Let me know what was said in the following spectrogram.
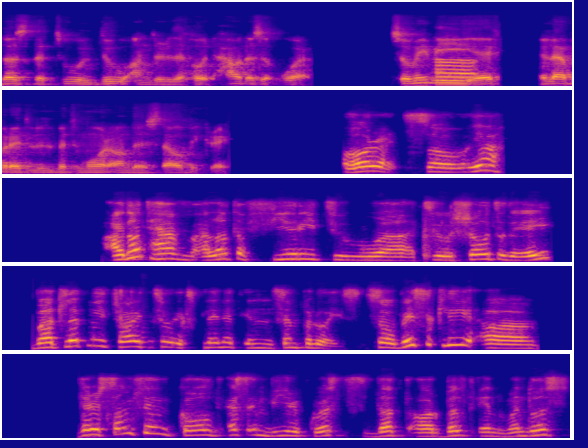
does the tool do under the hood. How does it work? So maybe uh, if you elaborate a little bit more on this, that would be great. All right. So yeah, I don't have a lot of theory to uh, to show today, but let me try to explain it in simple ways. So basically, uh, there's something called SMB requests that are built in Windows.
